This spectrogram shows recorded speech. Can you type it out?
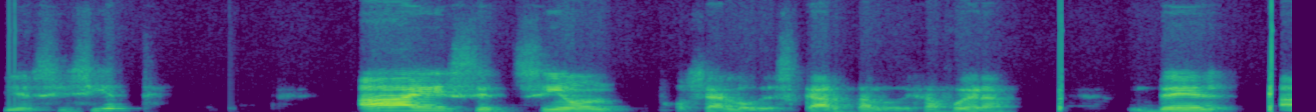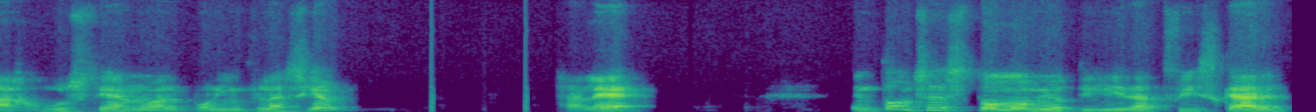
17. A excepción, o sea, lo descarta, lo deja fuera, del ajuste anual por inflación. ¿Sale? Entonces tomo mi utilidad fiscal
